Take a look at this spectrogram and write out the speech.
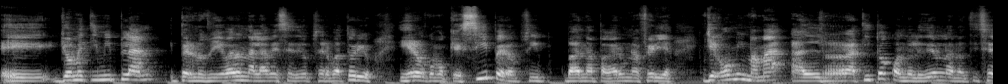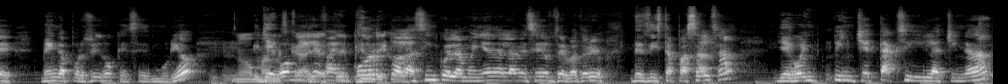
eh, yo metí mi plan, pero nos llevaron al ABC de observatorio. Y dijeron como que sí, pero sí van a pagar una feria. Llegó mi mamá al ratito cuando le dieron la noticia de venga por su hijo que se murió. No, mames, Llegó mi cállate, jefa en corto a las 5 de la mañana al ABC de observatorio desde Iztapasalsa. Llegó en pinche taxi y la chingada.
